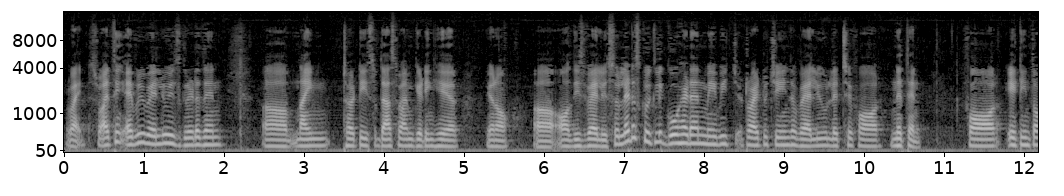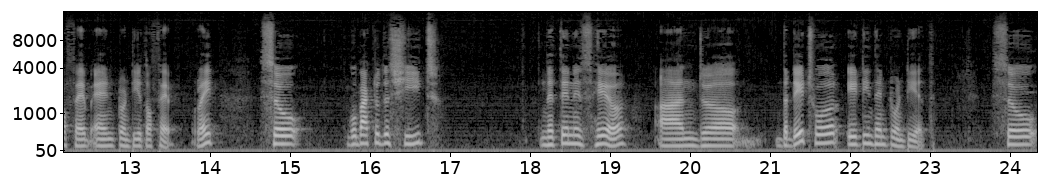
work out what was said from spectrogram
Right. So I think every value is greater than uh, 930 so that's why I'm getting here you know uh, all these values. So let us quickly go ahead and maybe try to change the value let's say for Nitin for 18th of Feb and 20th of Feb right? So go back to the sheet. Nitin is here and uh, the dates were 18th and 20th so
